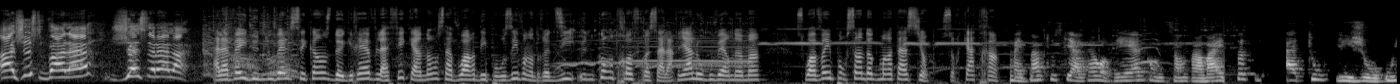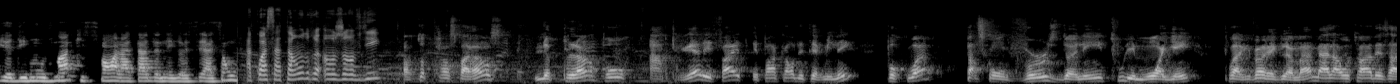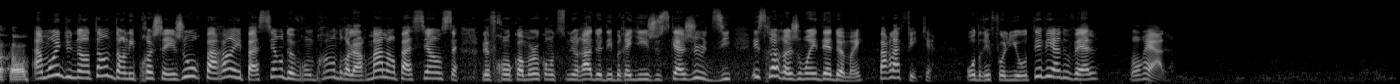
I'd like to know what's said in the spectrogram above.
à juste valeur, je serai là. À la veille d'une nouvelle séquence de grève, la FIC annonce avoir déposé vendredi une contre-offre salariale au gouvernement, soit 20% d'augmentation sur quatre ans. Maintenant, tout ce qui a trait aux réelles conditions de travail, ça, c'est à tous les jours où il y a des mouvements qui se font à la table de négociation. À quoi s'attendre en janvier? En toute transparence, le plan pour après les fêtes n'est pas encore déterminé. Pourquoi? Parce qu'on veut se donner tous les moyens pour arriver à un règlement, mais à la hauteur des attentes. À moins d'une entente dans les prochains jours, parents et patients devront prendre leur mal en patience. Le Front commun continuera de débrayer jusqu'à jeudi et sera rejoint dès demain par la FIC. Audrey Folio, TVA Nouvelle, Montréal.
